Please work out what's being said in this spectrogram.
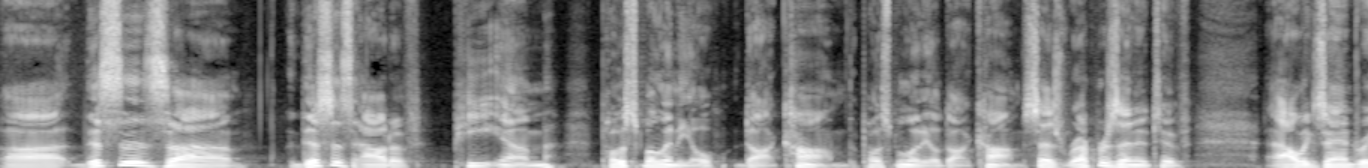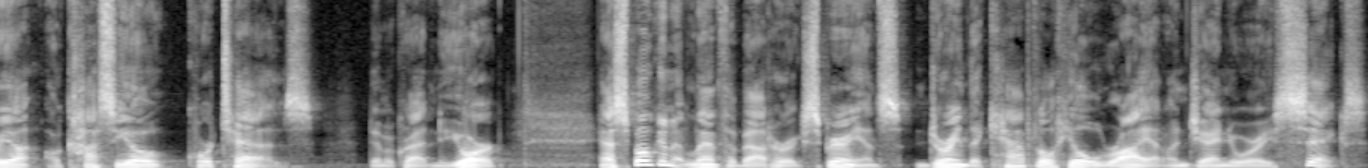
Uh, this is uh, this is out of PM postmillennial.com. The postmillennial.com says Representative Alexandria Ocasio Cortez, Democrat in New York, has spoken at length about her experience during the Capitol Hill riot on January 6.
